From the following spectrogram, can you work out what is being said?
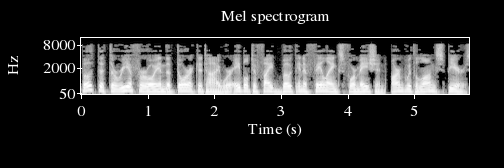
Both the Thureophoroi and the Thoricatae were able to fight both in a phalanx formation, armed with long spears,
